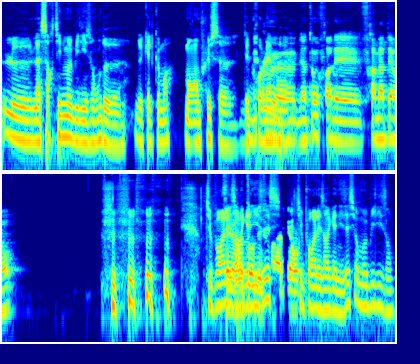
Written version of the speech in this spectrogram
le, la sortie de Mobilisons de, de quelques mois. Bon, en plus euh, des Du coup, problèmes. euh, bientôt, on fera des Framapéro. tu pourras les le organiser. Framapéro. Tu pourras les organiser sur Mobilisons.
